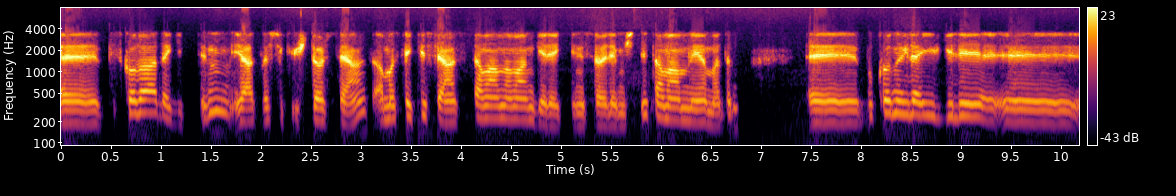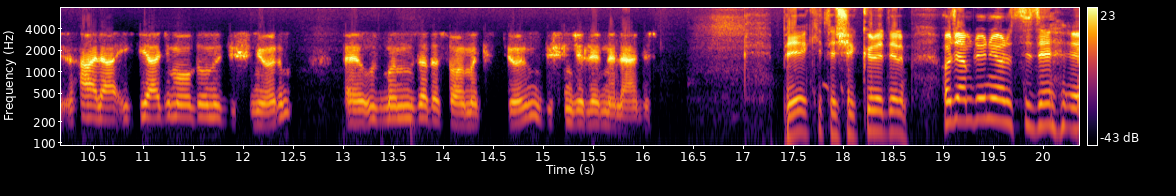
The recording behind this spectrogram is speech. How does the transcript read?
E, psikoloğa da gittim yaklaşık 3-4 seans ama 8 seansı tamamlamam gerektiğini söylemişti. Tamamlayamadım. E, bu konuyla ilgili e, hala ihtiyacım olduğunu düşünüyorum. E, uzmanınıza da sormak istiyorum. Düşünceleri nelerdir? Peki teşekkür ederim. Hocam dönüyoruz size. E,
